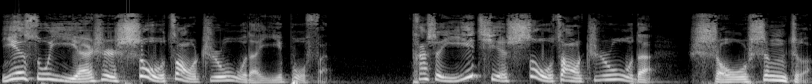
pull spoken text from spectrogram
耶稣也是受造之物的一部分。他是一切受造之物的首生者，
